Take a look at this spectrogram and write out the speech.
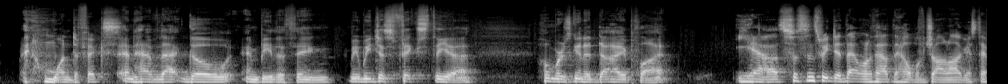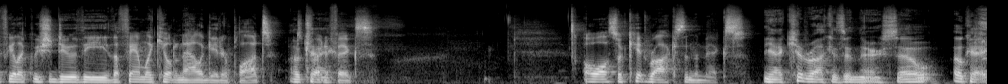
One to fix. and have that go and be the thing. I mean, we just fixed the uh, Homer's gonna die plot. Yeah, so since we did that one without the help of John August, I feel like we should do the the family killed an alligator plot okay. to try to fix. Oh, also Kid Rock is in the mix. Yeah, Kid Rock is in there. So, okay,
